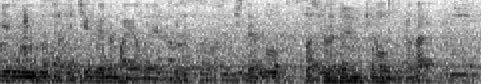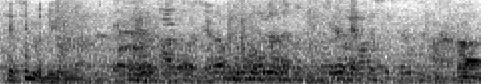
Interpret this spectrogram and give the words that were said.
birbirimizin fikirlerini mayalayabiliriz. İşte bu kısa sürede mümkün olduğu kadar. Sesim mi duyulmuyor? Biraz yaklaşırsan. Tamam.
